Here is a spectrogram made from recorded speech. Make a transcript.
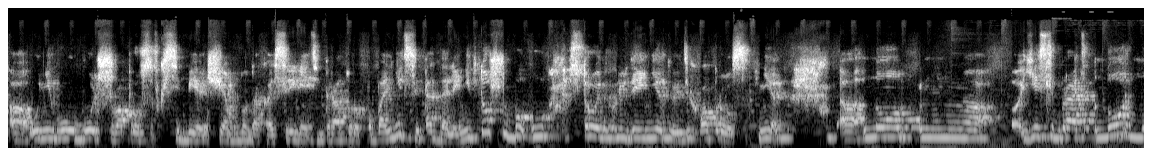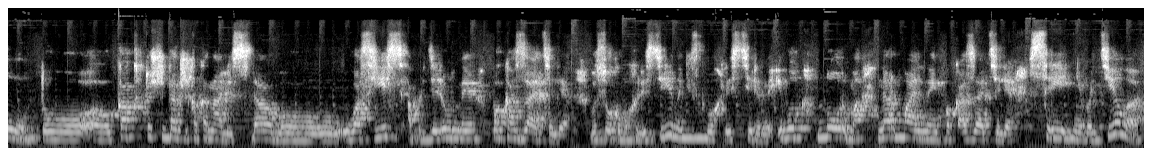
а, у него больше вопросов к себе, чем ну, такая средняя температура по больнице и так далее. Не то, чтобы у стройных людей нет этих вопросов, нет. Но если брать норму, то Э, как точно так же, как анализ, да, у вас есть определенные показатели высокого холестерина, низкого холестерина. И вот норма, нормальные показатели среднего тела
